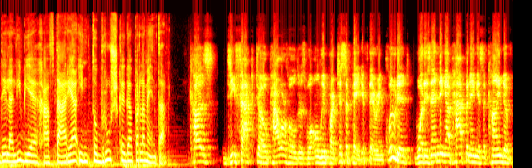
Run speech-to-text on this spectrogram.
dela Libije Haftarja in Tobruškega parlamenta. De facto power holders will only participate if they're included. What is ending up happening is a kind of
